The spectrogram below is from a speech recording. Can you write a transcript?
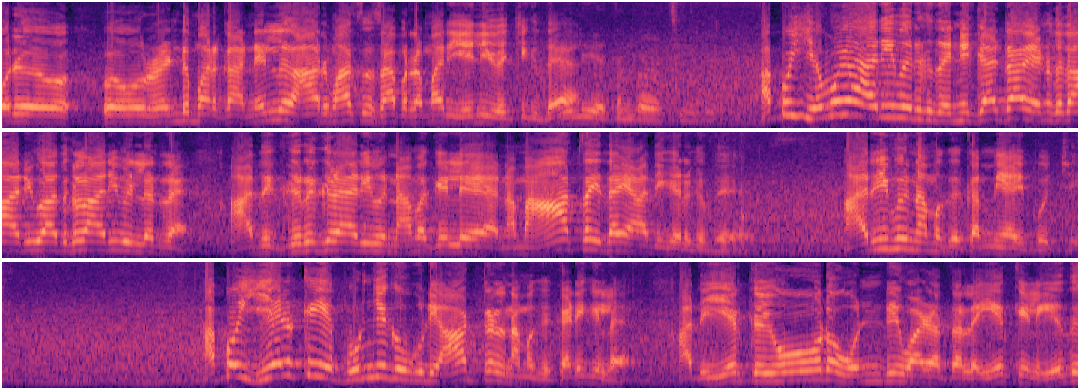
ஒரு ஒரு ரெண்டு மரக்கா நெல் ஆறு மாசத்துக்கு சாப்பிட்ற மாதிரி எலி வச்சுக்குதே. அப்போ எவ்வளோ அறிவு இருக்குது? நீ கேட்டா எனக்கு தான் அறிவு அதுக்கெல்லாம் அறிவு இல்லைன்ற அதுக்கு இருக்கிற அறிவு நமக்கு இல்லையே. நம்ம ஆசை தான் அதிகம் இருக்குது. அறிவு நமக்கு கம்மியாகி போச்சு. அப்போ இயற்கையை புரிஞ்சிக்கக்கூடிய ஆற்றல் நமக்கு கிடைக்கல. அது இயற்கையோட ஒன்றி வாழத்தல இயற்கையில் எது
